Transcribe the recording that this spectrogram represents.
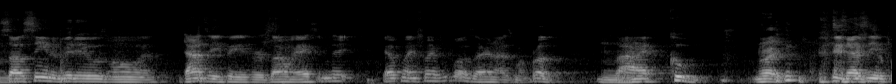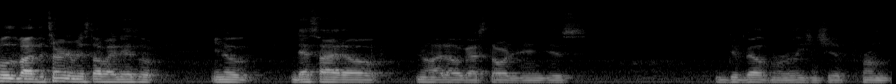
so I seen the videos on Dante page first. I went ask him, "Hey, y'all playing flag football? So I know it's my brother. Mhm. So, all right, cool. Right. then I seen the post about the tournament and stuff like that. So, you know, that's how it all, you know, how it all got started and just developing a relationship from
